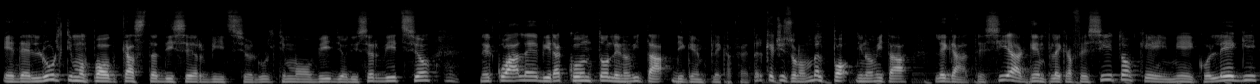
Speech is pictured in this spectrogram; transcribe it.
ed è l'ultimo podcast di servizio, l'ultimo video di servizio nel quale vi racconto le novità di Gameplay Café, perché ci sono un bel po' di novità legate sia a Gameplay Café sito che ai miei colleghi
